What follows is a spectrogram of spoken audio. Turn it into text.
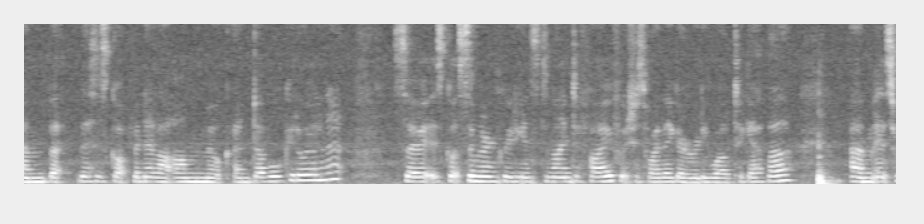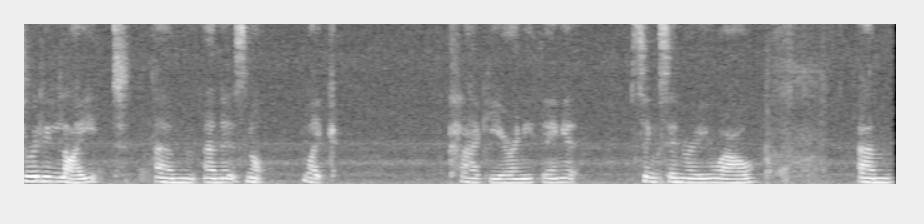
um, but this has got vanilla, almond milk and dove orchid oil in it. So it's got similar ingredients to 9 to 5, which is why they go really well together. Um, it's really light um, and it's not like claggy or anything. It sinks in really well. Um,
